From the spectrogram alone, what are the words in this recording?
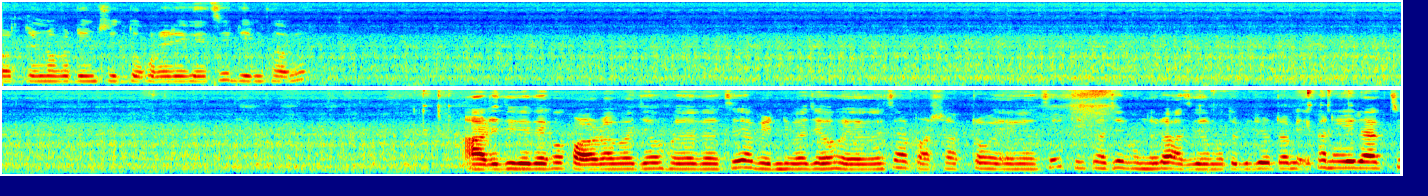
ওর জন্য আবার ডিম সিদ্ধ করে রেখেছি, ডিম খাবে। আর এদিকে দেখো করলা ভাজাও হয়ে গেছে, আর ভেন্ডি ভাজাও হয়ে গেছে, আর পাঁচ শাকটাও হয়ে গেছে। ঠিক আছে বন্ধুরা, আজকের মতো ভিডিওটা আমি এখানেই রাখছি।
